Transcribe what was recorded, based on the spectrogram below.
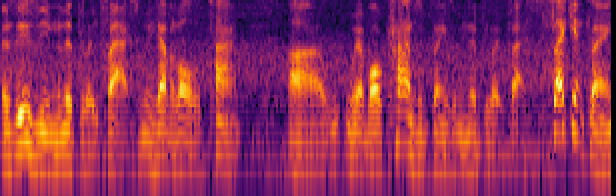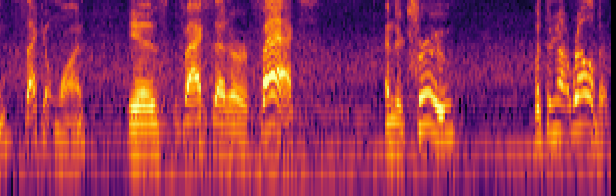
It's easy to manipulate facts. We have it all the time. Uh, we have all kinds of things that manipulate facts. Second thing, second one, is facts that are facts and they're true, but they're not relevant.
